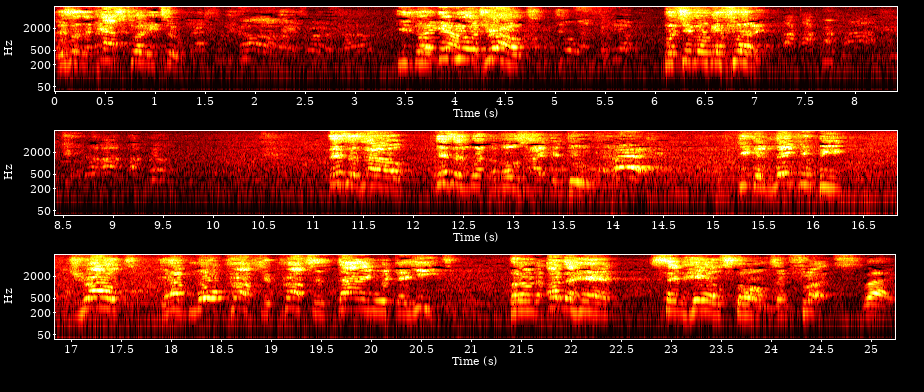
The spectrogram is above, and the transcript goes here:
This is a catch 22. He's going to give you a drought, but you're going to get flooded. This is how, this is what the Most High can do. He can make you be drought, you have no crops, your crops is dying with the heat. But on the other hand, send hailstorms and floods. Right.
